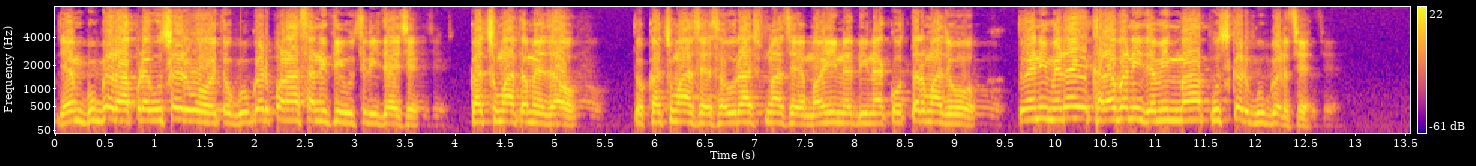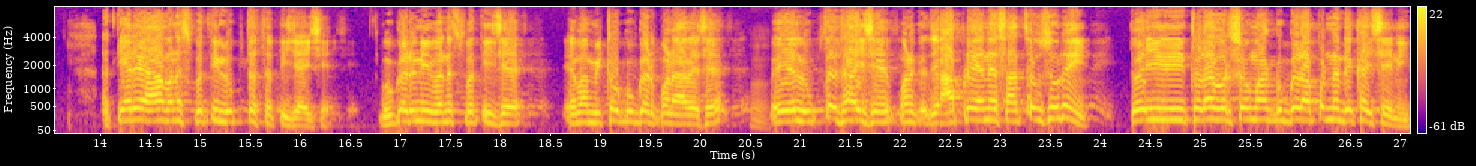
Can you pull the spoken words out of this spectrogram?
જેમ ગુગળ આપણે ઉછેરવો હોય તો ગુગળ પણ આસાનીથી ઉછરી જાય છે. કચ્છમાં તમે જાઓ તો કચ્છમાં છે સૌરાષ્ટ્રમાં છે મહી નદીના કોતરમાં જુઓ. તો એની મેળાએ ખરાબાની જમીનમાં પુષ્કળ ગુગળ છે. અત્યારે આ વનસ્પતિ લુપ્ત થતી જાય છે. ગુગળની વનસ્પતિ છે એમાં મીઠો ગુગળ પણ આવે છે. એ લુપ્ત થાય છે પણ આપણે એને સાચવશું નહીં તો એ થોડા વર્ષોમાં ગુગળ આપણને દેખાય છે નહીં.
